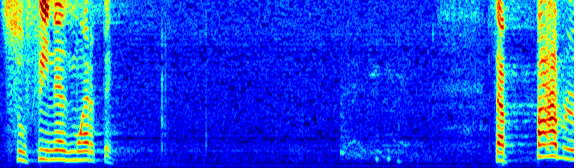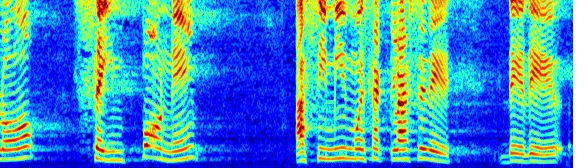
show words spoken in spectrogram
su fin es muerte. O sea, Pablo se impone a sí mismo esa clase de, de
